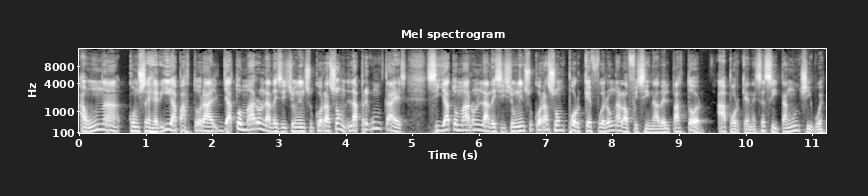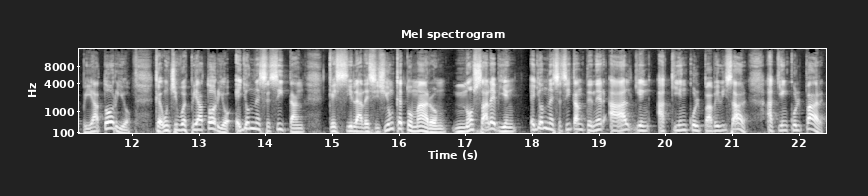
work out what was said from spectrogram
a una consejería pastoral, ya tomaron la decisión en su corazón. La pregunta es, si ya tomaron la decisión en su corazón, ¿por qué fueron a la oficina del pastor? Ah, porque necesitan un chivo expiatorio. ¿Qué es un chivo expiatorio? Ellos necesitan que si la decisión que tomaron no sale bien, ellos necesitan tener a alguien a quien culpabilizar, a quien culpar.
